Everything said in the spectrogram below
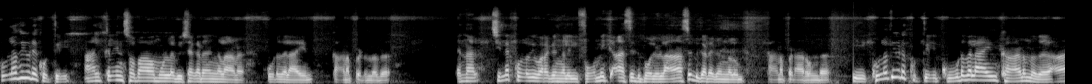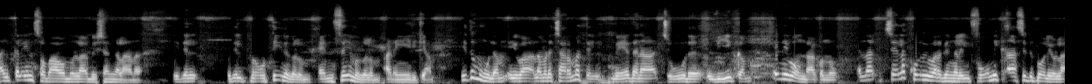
കുളവിയുടെ കുത്തിൽ ആൽക്കലൈൻ സ്വഭാവമുള്ള വിഷഘടകങ്ങളാണ് കൂടുതലായും കാണപ്പെടുന്നത്. എന്നാൽ ചില കുളവി വർഗങ്ങളിൽ ഫോമിക് ആസിഡ് പോലുള്ള ആസിഡ് ഘടകങ്ങളും കാണപ്പെടാറുണ്ട്. ഈ കുളവിയുടെ കുത്തിൽ കൂടുതലായും കാണുന്നത് ആൽക്കലൈൻ സ്വഭാവമുള്ള വിഷങ്ങളാണ്. ഇതിൽ ഇതിൽ പ്രോട്ടീനുകളും എൻസൈമുകളും അടങ്ങിയിരിക്കാം. ഇതുമൂലം ഇവ നമ്മുടെ ചർമ്മത്തിൽ വേദന ചൂട് വീക്കം എന്നിവ ഉണ്ടാക്കുന്നു. എന്നാൽ ചില കുളവി വർഗങ്ങളിൽ ഫോമിക് ആസിഡ് പോലെയുള്ള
